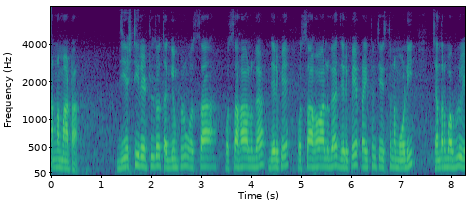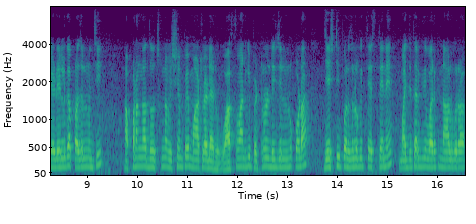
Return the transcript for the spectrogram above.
అన్నమాట. జిఎస్టీ రేట్లతో తగ్గింపులను ఉత్సాహ ఉత్సాహాలుగా జరిపే ఉత్సాహాలుగా జరిపే ప్రయత్నం చేస్తున్న మోడీ చంద్రబాబులు ఏడేళ్ళుగా ప్రజల నుంచి అప్పనంగా దోచుకున్న విషయంపై మాట్లాడారు. వాస్తవానికి పెట్రోల్ డీజిల్ను కూడా జీఎస్టీ పరిధిలోకి తెస్తేనే మధ్యతరగతి వారికి నాలుగు రా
